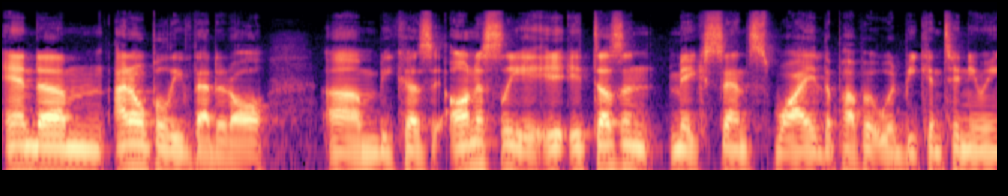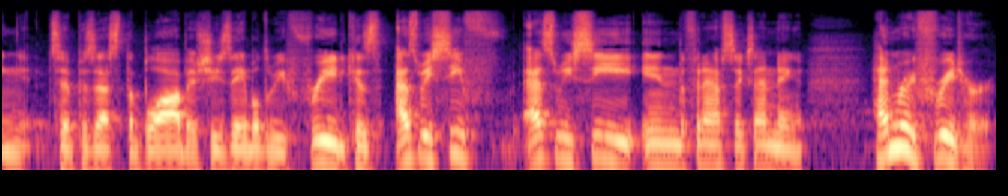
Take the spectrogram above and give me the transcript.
and um, I don't believe that at all um, because honestly, it, it, doesn't make sense why the puppet would be continuing to possess the blob if she's able to be freed. Because as we see, as we see in the FNAF 6 ending, Henry freed her,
